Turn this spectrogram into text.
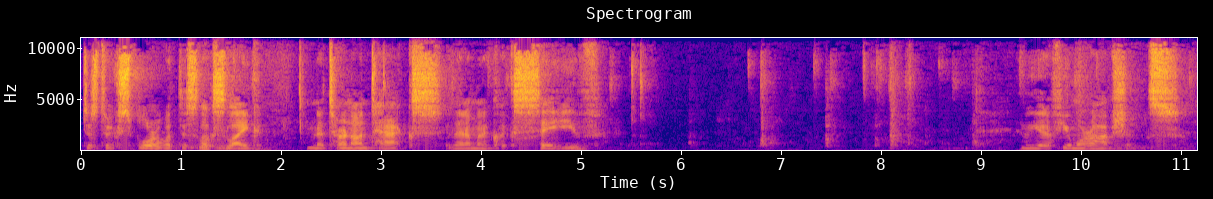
just to explore what this looks like, I'm going to turn on tax, and then I'm going to click Save. And we get a few more options.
